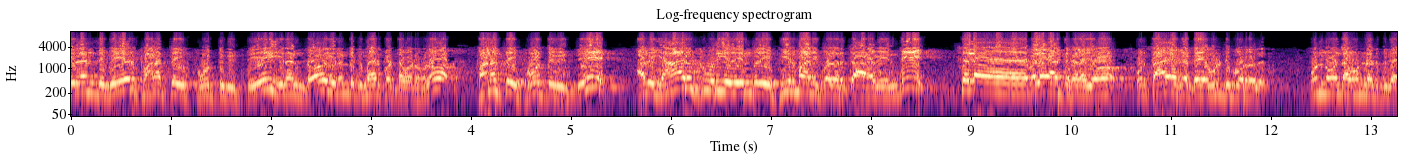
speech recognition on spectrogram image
இரண்டு பேர் பணத்தை போட்டுவிட்டு இரண்டோ இரண்டுக்கு மேற்பட்டவர்களோ பணத்தை போட்டுவிட்டு அது யாருக்கு உரியது என்பதை தீர்மானிப்பதற்காக வேண்டி சில விளையாட்டுகளையோ ஒரு தாயக்கட்டையை உருட்டி போடுறது. ஒன்னு வந்தா ஒன்னு எடுத்துக்க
